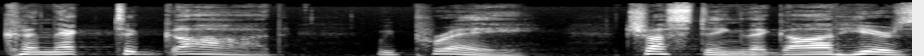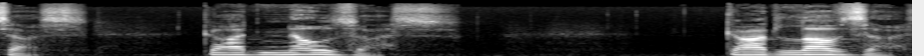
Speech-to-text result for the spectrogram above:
connect to God. We pray, trusting that God hears us, God knows us. God loves us.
